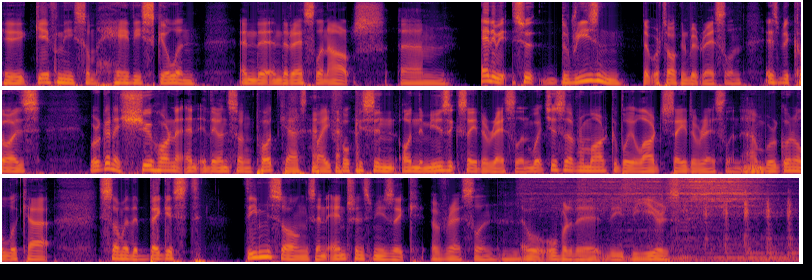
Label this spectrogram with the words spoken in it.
who gave me some heavy schooling in the in the wrestling arts. Um, anyway, so the reason that we're talking about wrestling is because we're going to shoehorn it into the Unsung podcast by focusing on the music side of wrestling, which is a remarkably large side of wrestling. Mm. And we're going to look at some of the biggest theme songs and entrance music of wrestling mm. over the, the, the years.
